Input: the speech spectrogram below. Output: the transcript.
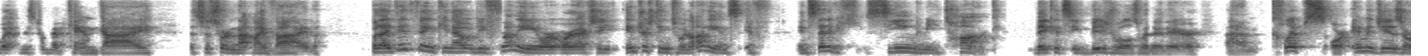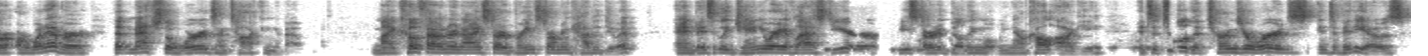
Mr. Webcam guy. That's just sort of not my vibe. But I did think, you know, it'd be funny or, or actually interesting to an audience if instead of seeing me talk, they could see visuals, whether they're um, clips or images or, or whatever that match the words I'm talking about. My co-founder and I started brainstorming how to do it. And basically January of last year, we started building what we now call Augie. It's a tool that turns your words into videos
